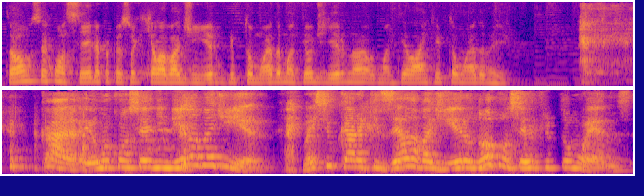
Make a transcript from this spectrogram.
Então você aconselha para a pessoa que quer lavar dinheiro com criptomoeda manter o dinheiro na, manter lá em criptomoeda mesmo. Cara, eu não aconselho ninguém a lavar dinheiro. Mas se o cara quiser lavar dinheiro, eu não aconselho criptomoedas.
